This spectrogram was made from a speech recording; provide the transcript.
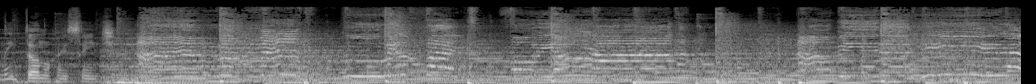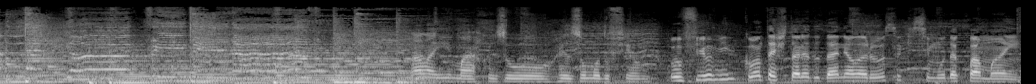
Nem tão recente. O resumo do filme. O filme conta a história do Daniel LaRusso que se muda com a mãe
